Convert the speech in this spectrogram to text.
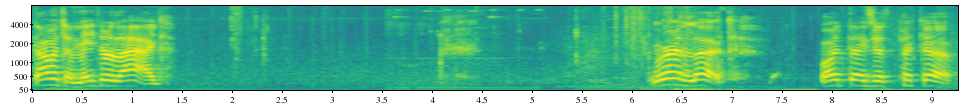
That was a major lag. We're in luck. What did I just pick up?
